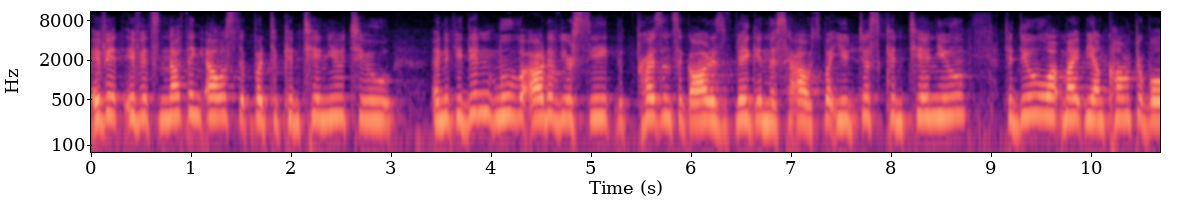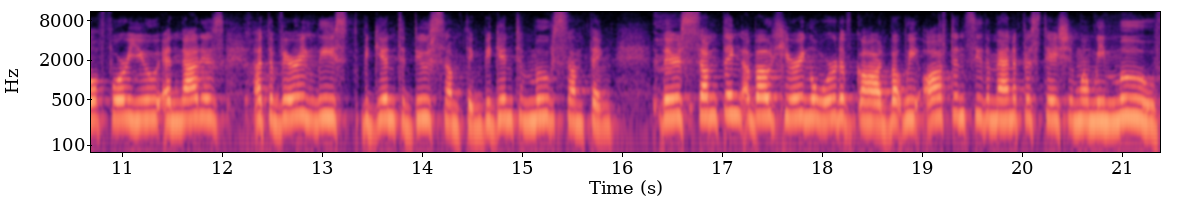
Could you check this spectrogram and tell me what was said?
If, it. if it's nothing else that, but to continue to, and if you didn't move out of your seat, the presence of God is big in this house, but you just continue to do what might be uncomfortable for you, and that is, at the very least, begin to do something, begin to move something. There's something about hearing a word of God, but we often see the manifestation when we move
